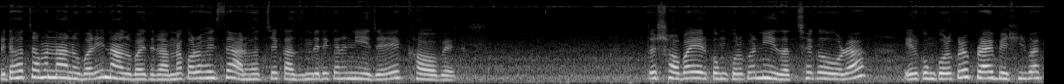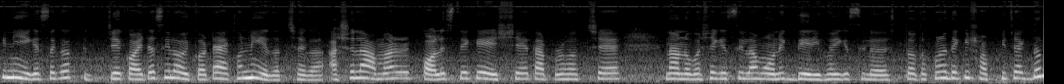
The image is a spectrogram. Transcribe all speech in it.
এটা হচ্ছে আমার নানু বাড়ি। নানু বাড়িতে রান্না করা হয়েছে আর হচ্ছে কাজিনদের এখানে নিয়ে যেয়ে খাওয়াবে। তো সবাই এরকম করে করে নিয়ে যাচ্ছে গা ওরা। এরকম করে করে প্রায় বেশিরভাগই নিয়ে গেছে গা। যে কয়টা ছিল ওই কয়টা এখন নিয়ে যাচ্ছে গা। আসলে আমার কলেজ থেকে এসে তারপর হচ্ছে নানু বাসায় গেছিলাম, অনেক দেরি হয়ে গেছিল। ততক্ষণে দেখি সব কিছু একদম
